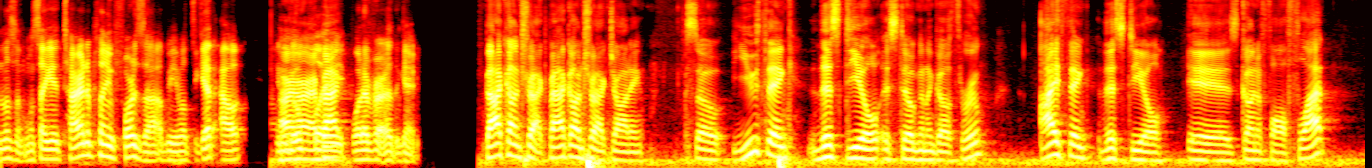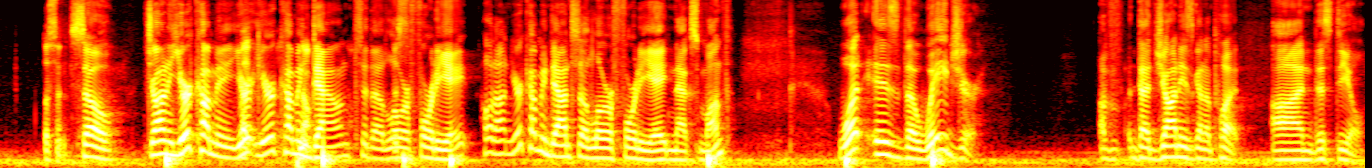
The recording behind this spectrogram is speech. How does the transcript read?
listen. Once I get tired of playing Forza, I'll be able to get out and All go right, play back- whatever other game. Back on track. Back on track, Johnny. So you think this deal is still going to go through? I think this deal is going to fall flat. Listen, So, Johnny, you're coming. You're Like, you're coming no. down to the lower 48. Hold on, you're coming down to the lower 48 next month. What is the wager of that Johnny's gonna put on this deal?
